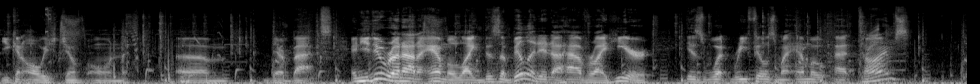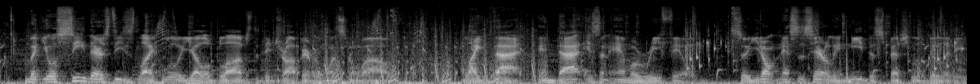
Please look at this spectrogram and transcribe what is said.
you can always jump on um, their backs. And you do run out of ammo. Like, this ability that I have right here is what refills my ammo at times. But you'll see there's these like little yellow blobs that they drop every once in a while. Like that. And that is an ammo refill. So you don't necessarily need the special ability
